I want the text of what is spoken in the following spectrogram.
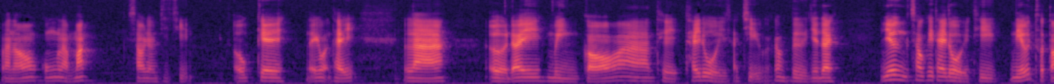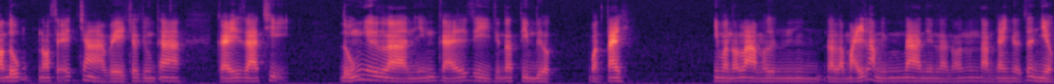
Và nó cũng là mắc 699 ok, đấy các bạn thấy là ở đây mình có à, thể thay đổi giá trị của các phần tử trên đây. Nhưng sau khi thay đổi thì nếu thuật toán đúng, nó sẽ trả về cho chúng ta cái giá trị đúng như là những cái gì chúng ta tìm được bằng tay nhưng mà nó làm hơn là, là máy làm chúng ta nên là nó làm nhanh hơn rất là nhiều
